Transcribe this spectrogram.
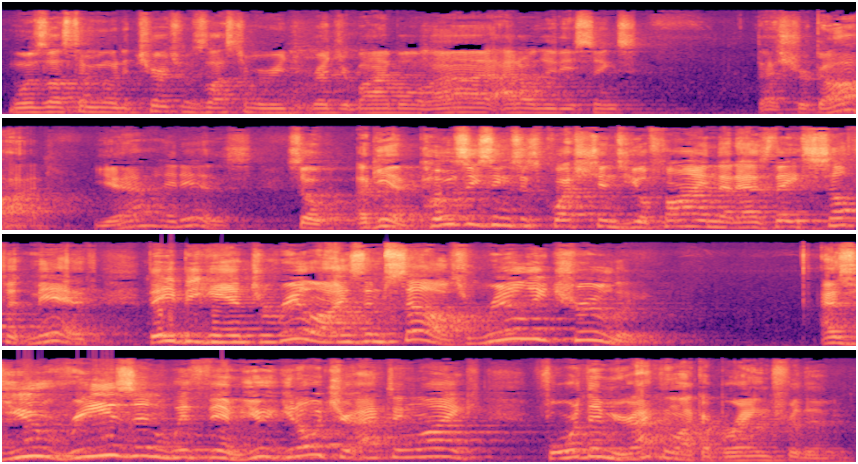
When was the last time you went to church? When was the last time you read, read your Bible? Uh, I don't do these things. That's your God. Yeah, it is. So, again, pose these things as questions. You'll find that as they self admit, they began to realize themselves, really, truly. As you reason with them, you, you know what you're acting like? For them, you're acting like a brain for them.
